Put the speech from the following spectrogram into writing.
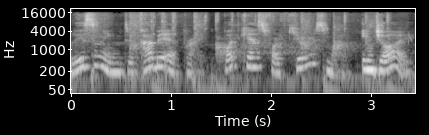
listening to KBR Pride, podcast for curious mind. Enjoy!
